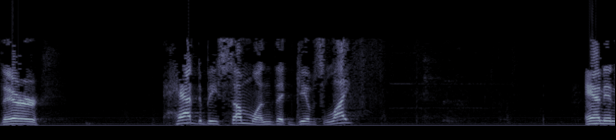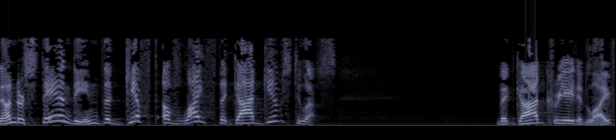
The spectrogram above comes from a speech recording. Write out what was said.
There had to be someone that gives life. And in understanding the gift of life that God gives to us. That God created life,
